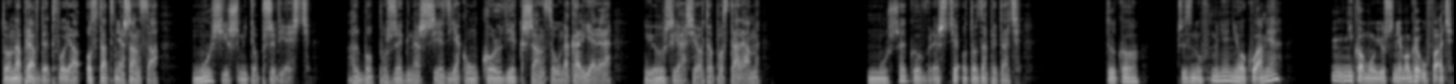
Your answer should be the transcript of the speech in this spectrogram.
To naprawdę twoja ostatnia szansa. Musisz mi to przywieźć. Albo pożegnasz się z jakąkolwiek szansą na karierę. Już ja się o to postaram. Muszę go wreszcie o to zapytać. Tylko, czy znów mnie nie okłamie? Nikomu już nie mogę ufać.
